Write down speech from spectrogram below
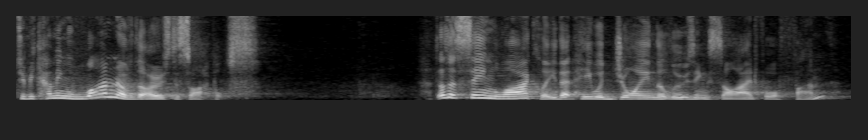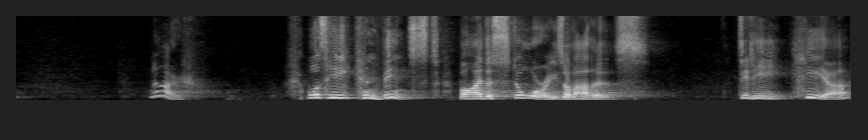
to becoming one of those disciples. Does it seem likely that he would join the losing side for fun? No. Was he convinced by the stories of others? Did he hear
